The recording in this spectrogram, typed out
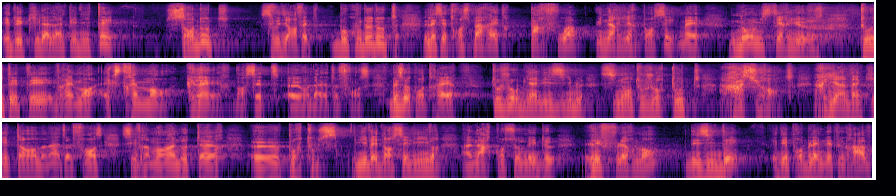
et de qui la limpidité, sans doute, ça veut dire en fait beaucoup de doutes, laisser transparaître parfois une arrière-pensée, mais non mystérieuse. Tout était vraiment extrêmement clair dans cette œuvre d'Anatole France. Mais au contraire, toujours bien lisible, sinon toujours toute rassurante. Rien d'inquiétant dans Anatole France, c'est vraiment un auteur euh, pour tous. Il y avait dans ses livres un art consommé de l'effleurement des idées, et des problèmes les plus graves.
